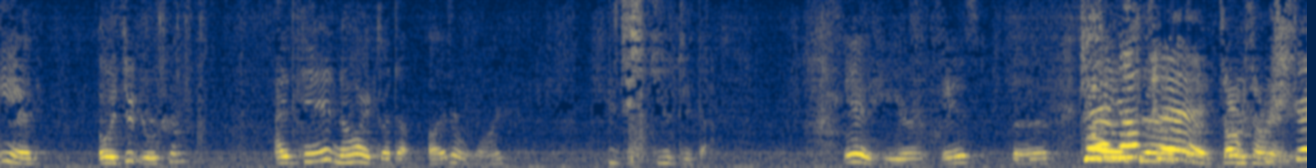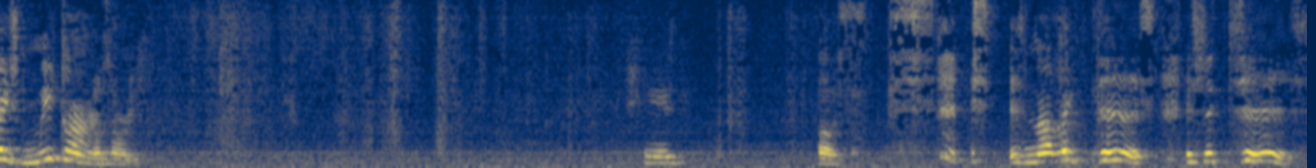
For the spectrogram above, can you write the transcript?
And, oh, is it your turn? I didn't know I got the other one. You just you did that. And here is the. Jay. Sorry, sorry. It's me turn. I'm sorry. Here. Oh, it's, not like this. It's like this.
